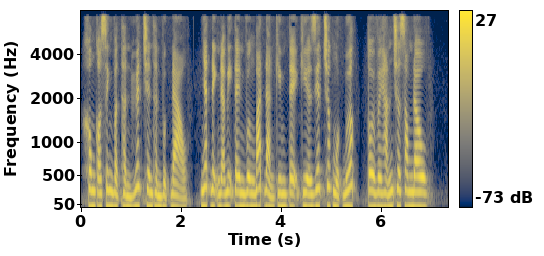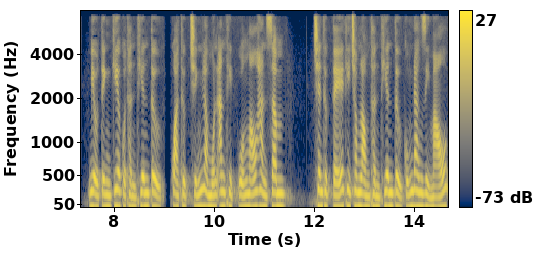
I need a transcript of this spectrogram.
không có sinh vật thần huyết trên thần vực đảo, nhất định đã bị tên vương bát đản kim tệ kia giết trước một bước, tôi với hắn chưa xong đâu. Biểu tình kia của thần thiên tử, quả thực chính là muốn ăn thịt uống máu hàn sâm. Trên thực tế thì trong lòng thần thiên tử cũng đang dỉ máu,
